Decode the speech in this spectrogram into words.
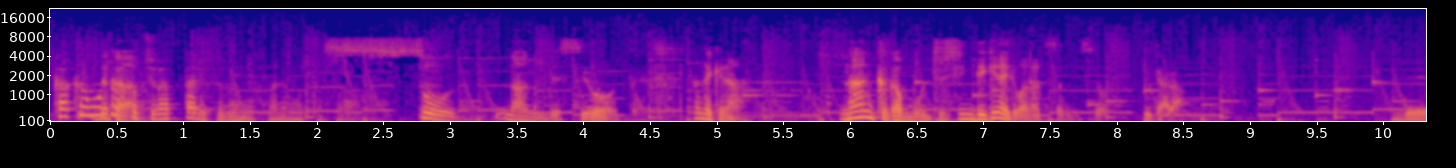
企画もちょっと違ったりするんですかね、もしかしたら。そうなんですよ。なんだっけな。なんかがもう受信できないとかなってたんですよ。見たら。で、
